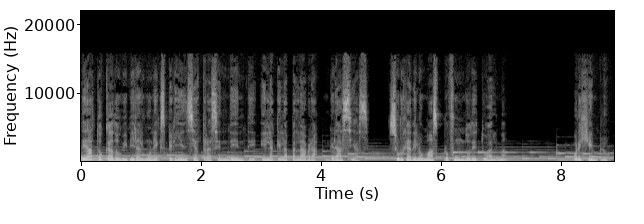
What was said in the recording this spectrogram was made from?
¿Te ha tocado vivir alguna experiencia trascendente en la que la palabra gracias surja de lo más profundo de tu alma? Por ejemplo,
